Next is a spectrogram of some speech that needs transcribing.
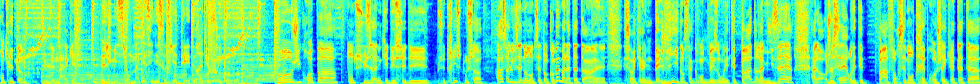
38 Le MAG, l'émission Magazine et Société de Radio Fribourg. Oh, j'y crois pas. Tante Suzanne qui est décédée. C'est triste tout ça. Ah, ça lui faisait 97 ans quand même à la tata. Hein. C'est vrai qu'elle a une belle vie dans sa grande maison. Elle n'était pas dans la misère. Alors, je sais, on n'était pas forcément très proche avec la tata.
